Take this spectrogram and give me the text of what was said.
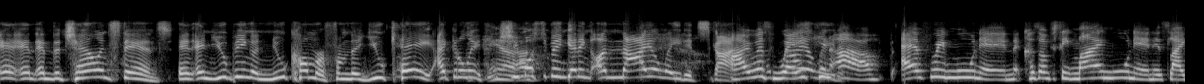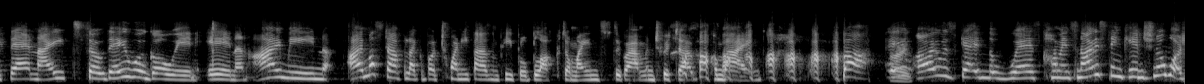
and and the challenge stands and and you being a newcomer from the UK I could only she must have been getting annihilated Scott I was waking up every morning because obviously my morning is like their night. So they were going in. And I mean, I must have like about 20,000 people blocked on my Instagram and Twitter combined. But Right. Um, I was getting the worst comments. And I was thinking, do you know what?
